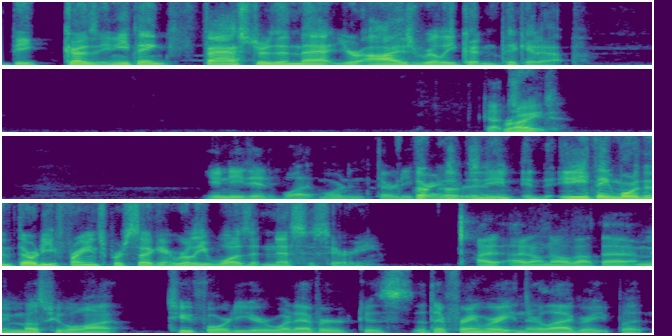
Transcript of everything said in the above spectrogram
because anything faster than that, your eyes really couldn't pick it up. Gotcha. Right? You needed what? More than 30 uh, frames per any, Anything more than 30 frames per second really wasn't necessary. I, I don't know about that. I mean, most people want 240 or whatever because of their frame rate and their lag rate, but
